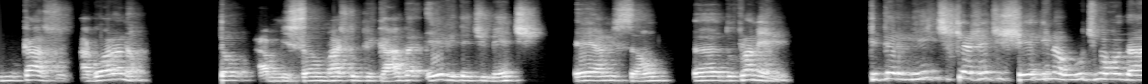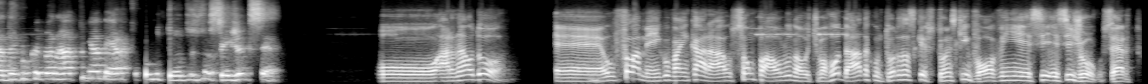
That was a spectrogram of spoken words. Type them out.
no caso, agora não. Então, a missão mais complicada, evidentemente, é a missão uh, do Flamengo que permite que a gente chegue na última rodada com o campeonato em aberto, como todos vocês já disseram. O Arnaldo, é, o Flamengo vai encarar o São Paulo na última rodada com todas as questões que envolvem esse, esse jogo, certo?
